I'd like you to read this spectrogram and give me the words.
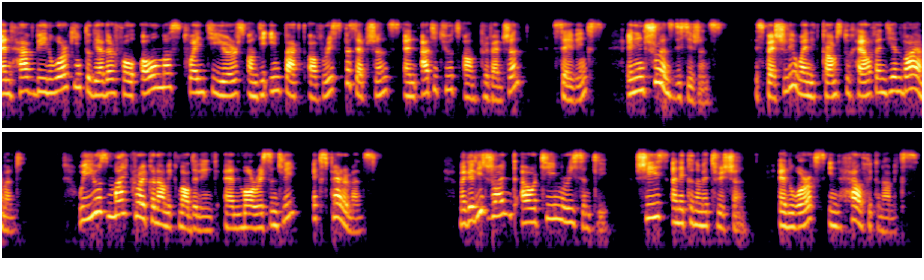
and have been working together for almost 20 years on the impact of risk perceptions and attitudes on prevention, savings, and insurance decisions, especially when it comes to health and the environment. We use microeconomic modeling and, more recently, experiments. Magali joined our team recently. She's an econometrician and works in health economics.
